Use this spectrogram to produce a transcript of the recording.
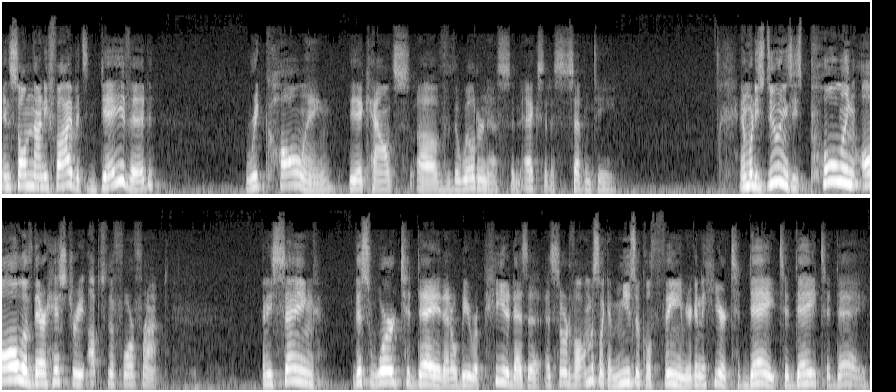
in Psalm 95, it's David recalling the accounts of the wilderness in Exodus 17. And what he's doing is he's pulling all of their history up to the forefront. And he's saying this word today that will be repeated as, a, as sort of almost like a musical theme. You're going to hear today, today, today.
